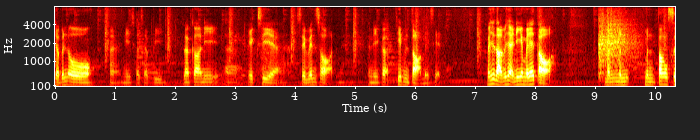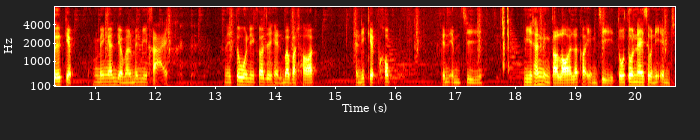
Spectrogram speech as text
ดับเบิลโออ่านี่ซาซาบีแล้วก็นี่เอ็กเซียเซเว่นสอดอันนี้ก็ที่มันต่อไม่เสร็จ ไม่ใช่ต่อไม่เสร็จอันนี้ยังไม่ได้ต่อ มันมันมันต้องซื้อเก็บไม่งั้นเดี๋ยวมันไม่มีขาย ในตู้นี้ก็จะเห็นบาบาทอสอันนี้เก็บครบเป็น MG มีทั้ง 1 ต่อร้อยแล้วก็ MG ตัวตัวในส่วนนี้ MG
